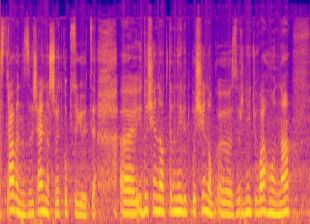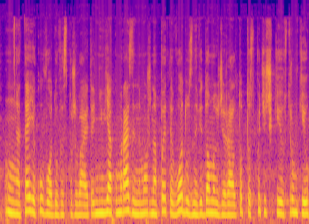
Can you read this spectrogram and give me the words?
страви надзвичайно швидко псуються. Ідучи на активний відпочинок, зверніть увагу на те, яку воду ви споживаєте. Ні в якому разі не можна пити воду з невідомих джерел, тобто з потічків, струмків,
